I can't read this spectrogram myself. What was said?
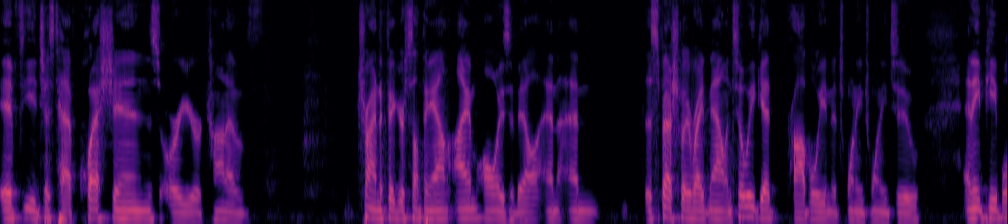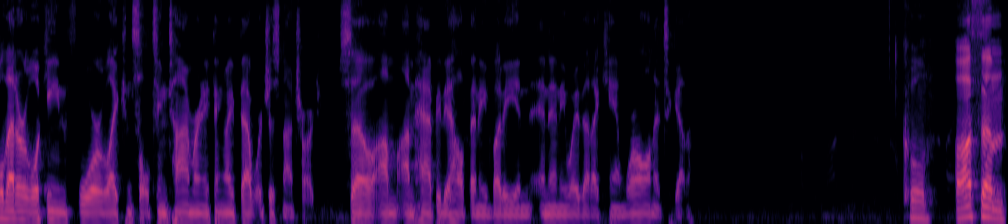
If you just have questions or you're kind of trying to figure something out, I'm always available. And and especially right now, until we get probably into 2022, any people that are looking for like consulting time or anything like that, we're just not charging. So I'm I'm happy to help anybody in, in any way that I can. We're all in it together. Cool. Awesome.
